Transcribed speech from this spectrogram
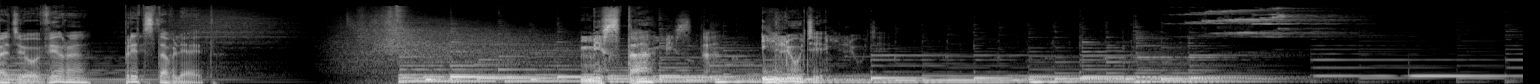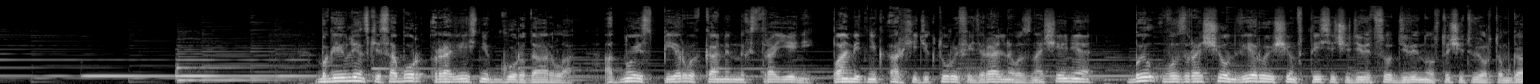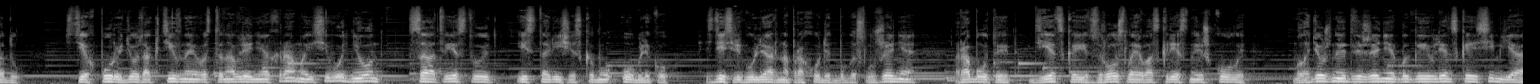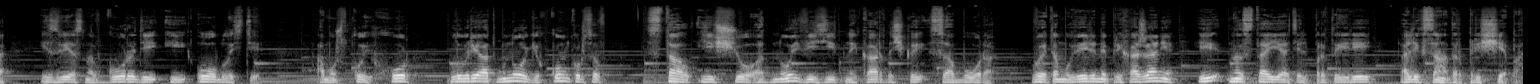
Радио «Вера» представляет. Места и люди. Богоявленский собор – ровесник города Орла – одно из первых каменных строений, памятник архитектуры федерального значения, был возвращен верующим в 1994 году. С тех пор идет активное восстановление храма, и сегодня он соответствует историческому облику. Здесь регулярно проходят богослужения, работает детская и взрослая воскресные школы, молодежное движение «Богоявленская семья» известно в городе и области, а мужской хор – лауреат многих конкурсов, стал еще одной визитной карточкой собора. В этом уверены прихожане и настоятель протеерей Александр Прищепа.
